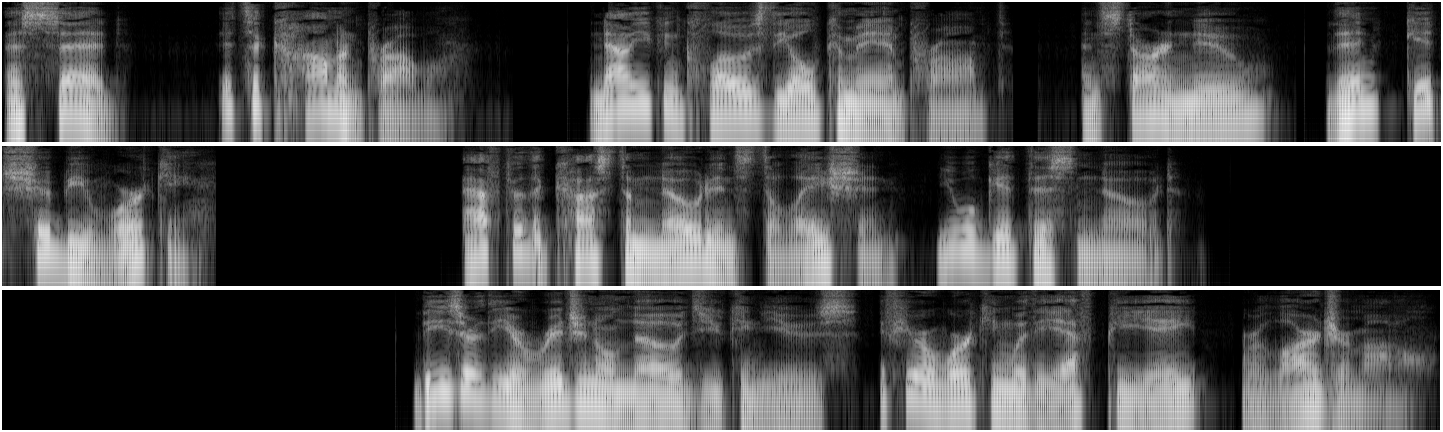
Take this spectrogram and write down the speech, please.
As said, it's a common problem. Now you can close the old command prompt and start a new, then Git should be working. After the custom node installation, you will get this node. These are the original nodes you can use if you are working with the FP8 or larger model.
